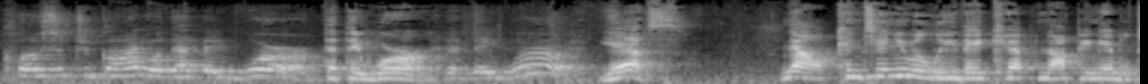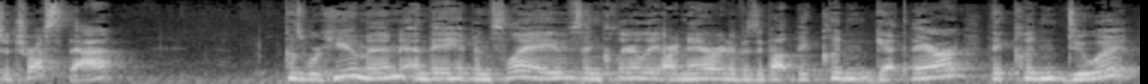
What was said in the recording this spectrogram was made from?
closer to God or that they were, That they were. that they were. Yes. Now, continually, they kept not being able to trust that because we're human and they had been slaves, and clearly our narrative is about they couldn't get there, they couldn't do it.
